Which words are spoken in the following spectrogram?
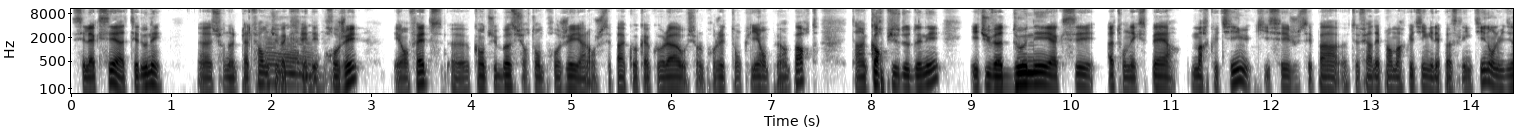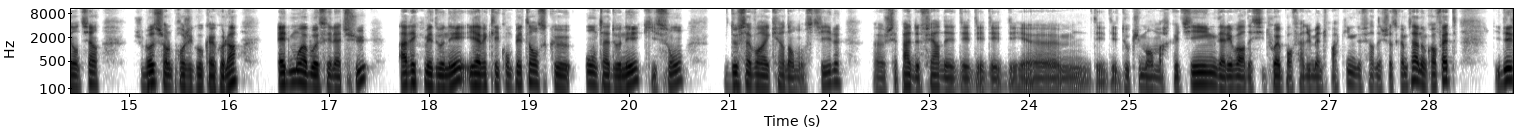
c'est l'accès à tes données. Euh, sur notre plateforme, tu vas créer des projets. Et en fait, euh, quand tu bosses sur ton projet, alors je sais pas, Coca-Cola ou sur le projet de ton client, peu importe, tu as un corpus de données et tu vas donner accès à ton expert marketing qui sait, je sais pas, te faire des plans marketing et des posts LinkedIn en lui disant, tiens, je bosse sur le projet Coca-Cola, aide-moi à bosser là-dessus avec mes données et avec les compétences que on t'a données qui sont de savoir écrire dans mon style, je sais pas, de faire des, des documents marketing, d'aller voir des sites web pour faire du benchmarking, de faire des choses comme ça. Donc en fait, l'idée,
